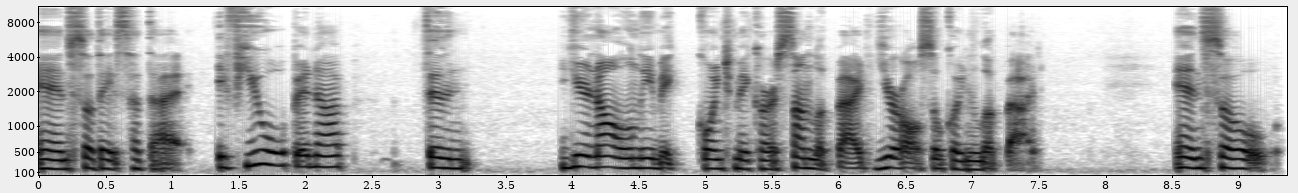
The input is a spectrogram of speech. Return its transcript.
And so they said that if you open up, then you're not only make, going to make our son look bad, you're also going to look bad. And so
